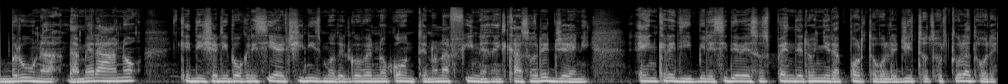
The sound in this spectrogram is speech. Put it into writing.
Bruna da Merano che dice l'ipocrisia e il cinismo del governo Conte non ha fine nel caso Regeni, è incredibile, si deve sospendere ogni rapporto con l'Egitto torturatore.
